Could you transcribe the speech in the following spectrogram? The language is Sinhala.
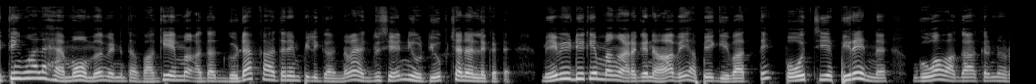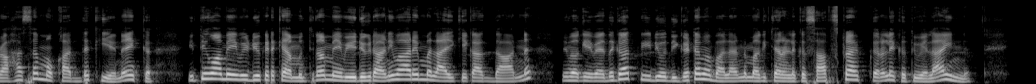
ඉතිං වාල හැමෝම වෙනද වගේම අදත් ගොඩක් ආදරෙන් පිළිගන්නවා ඇග්‍රිසියෙන් YouTube චැනල් එකට. මේ වීඩියකෙන් මං අරගෙනාවේ අපේ ගෙවත්තේ පෝච්චිය පිරෙන්න ගොව වගා කරන රහස මොකක්ද කියන එක. ඉතින්වා මේ විඩියකට කැමතිනම් මේ වීඩියකට අනිවාරෙන්ම ලයික එකක් දාන්න. මෙමගේ වැදගත් වීඩියෝ දිගටම බලන්න මගේ චැනලක සබස්ක්‍රයිබ් කරල එකතු වෙලා ඉන්න.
